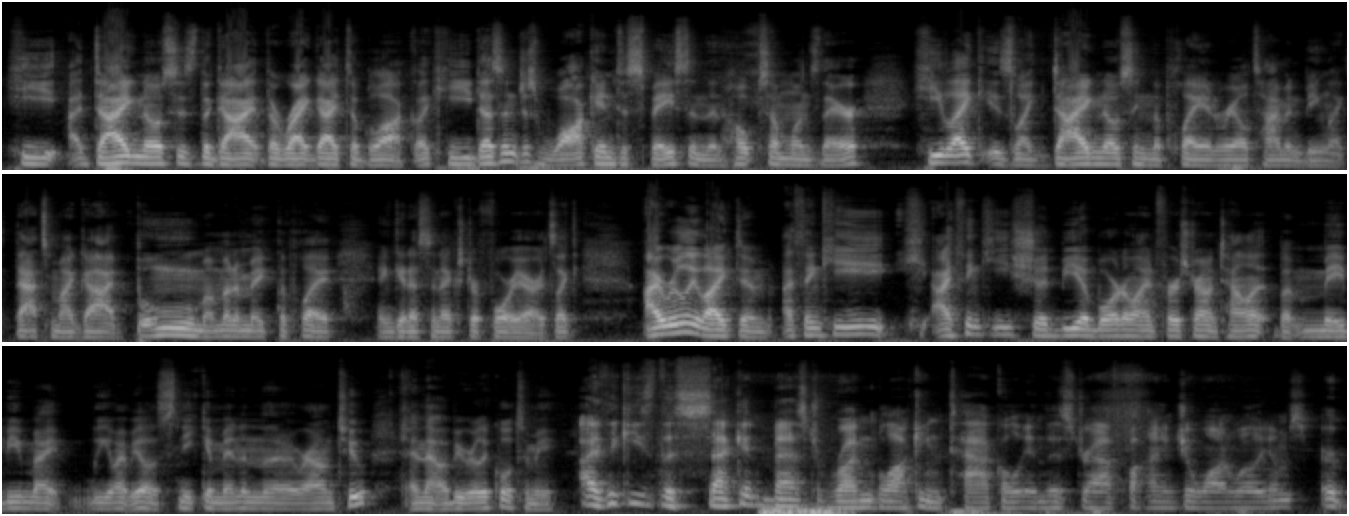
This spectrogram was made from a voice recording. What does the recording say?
He uh, diagnoses the guy, the right guy to block. Like he doesn't just walk into space and then hope someone's there. He like is like diagnosing the play in real time and being like, "That's my guy. Boom! I'm gonna make the play and get us an extra four yards." Like I really liked him. I think he, he I think he should be a borderline first round talent, but maybe might we might be able to sneak him in in the round two, and that would be really cool to me. I think he's the second best run blocking tackle in this draft behind Jawan Williams or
